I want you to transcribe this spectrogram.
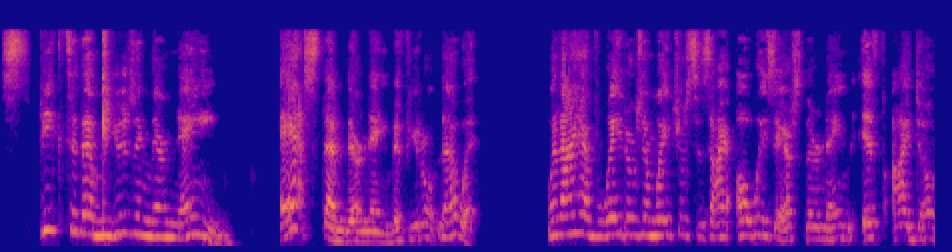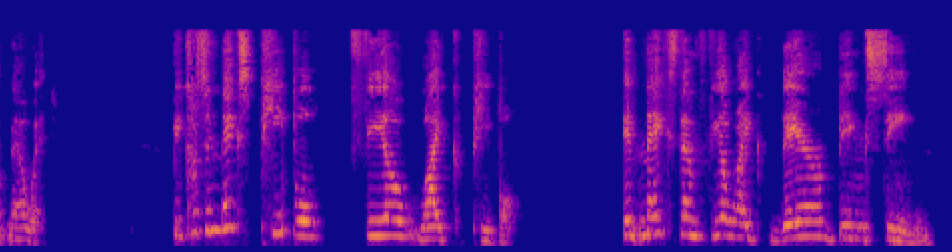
speak to them using their name ask them their name if you don't know it when I have waiters and waitresses, I always ask their name if I don't know it because it makes people feel like people. It makes them feel like they're being seen,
